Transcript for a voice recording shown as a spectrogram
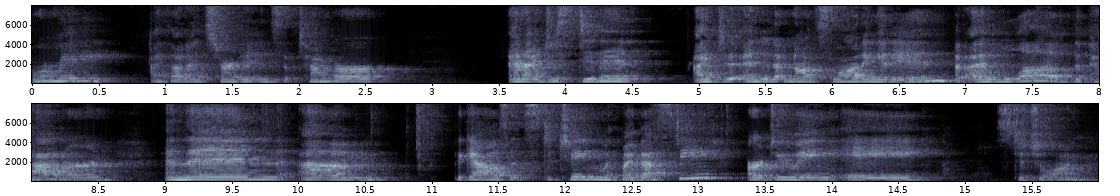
or maybe I thought I'd start it in September and I just didn't, I just ended up not slotting it in, but I love the pattern and then um, the gals at Stitching with my bestie are doing a stitch along.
